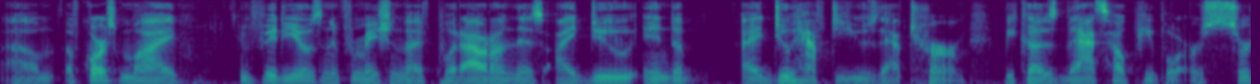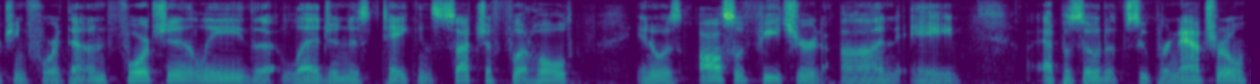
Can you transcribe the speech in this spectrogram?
um, of course, my videos and information that I've put out on this, I do end up I do have to use that term because that's how people are searching for it. That unfortunately the legend has taken such a foothold and it was also featured on a episode of Supernatural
